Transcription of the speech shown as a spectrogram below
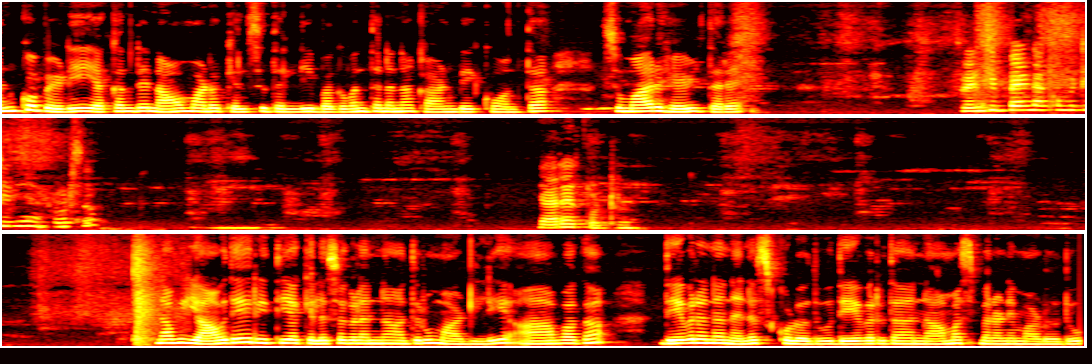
ಅನ್ಕೋಬೇಡಿ. ಯಾಕಂದರೆ ನಾವು ಮಾಡೋ ಕೆಲಸದಲ್ಲಿ ಭಗವಂತನನ್ನು ಕಾಣಬೇಕು ಅಂತ ಸುಮಾರು ಹೇಳ್ತಾರೆ. ಫ್ರೆಂಡ್ಶಿಪ್ ಬ್ಯಾಂಡ್ ಹಾಕೊಂಡ್ಬಿಟ್ಟಿದ್ಯಾ? ಯಾರ್ಯಾರು ಕೊಟ್ಟರು ನಾವು ಯಾವುದೇ ರೀತಿಯ ಕೆಲಸಗಳನ್ನಾದರೂ ಮಾಡಲಿ. ಆವಾಗ ದೇವರನ್ನು ನೆನೆಸ್ಕೊಳ್ಳೋದು, ದೇವರದ ನಾಮಸ್ಮರಣೆ ಮಾಡೋದು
